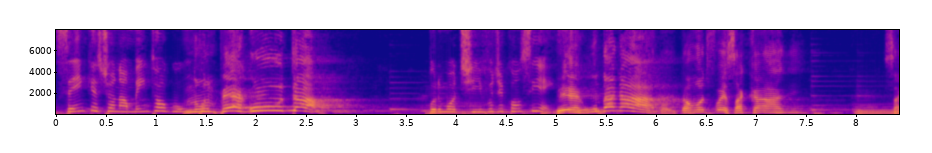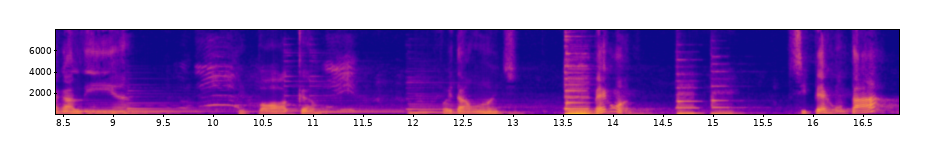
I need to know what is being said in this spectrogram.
sem questionamento algum. Não por... pergunta! por motivo de consciência. Pergunta nada. Então onde foi essa carne? Essa galinha? Pipoca? Foi da onde? Pergunta. Se perguntar,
